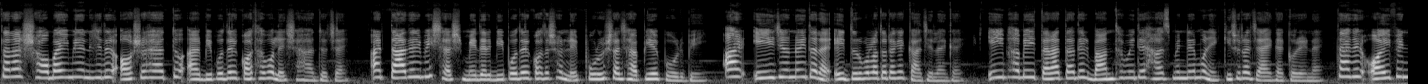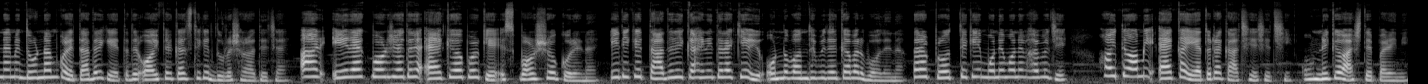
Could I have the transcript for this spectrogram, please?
তারা সবাই মিলে নিজেদের অসহায়ত্ব আর বিপদের কথা বলে সাহায্য চায়। আর তাদের বিশ্বাস মেয়েদের বিপদের কথা শুনলে পুরুষরা ঝাঁপিয়ে পড়বেই। আর এই জন্যই তারা এই দুর্বলতাটাকে কাজে লাগায়। এইভাবেই তারা তাদের বান্ধবীদের হাজবেন্ডের মনে কিছুটা জায়গা করে নেয়। তাদের ওয়াইফের নামে দুর্নাম করে তাদেরকে তাদের ওয়াইফের কাছ থেকে দূরে সরাতে চায়। আর এর এক পর্যায়ে তারা একে অপরকে স্পর্শও করে নেয়। এদিকে তাদের এই কাহিনী তারা কেউই অন্য বান্ধবীদেরকে আবার বলে না। তারা প্রত্যেকেই মনে মনে ভাবে যে হয়তো আমি একাই এতটা কাছে এসেছি, অন্য কেউ আসতে পারিনি,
